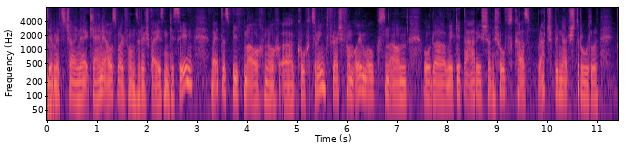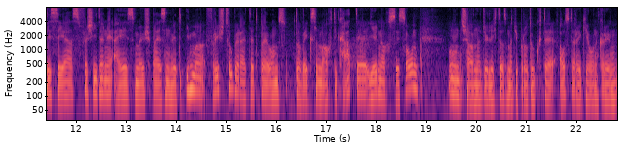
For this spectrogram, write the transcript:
Sie haben jetzt schon eine kleine Auswahl von unseren Speisen gesehen. Weiters bieten wir auch noch äh, kochtes Rindfleisch vom Almochsen an oder vegetarischen Schafskast, Blattspinatstrudel, Desserts, verschiedene Eis, Milchspeisen wird immer frisch zubereitet bei uns. Da wechseln wir auch die Karte je nach Saison und schauen natürlich, dass wir die Produkte aus der Region kriegen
